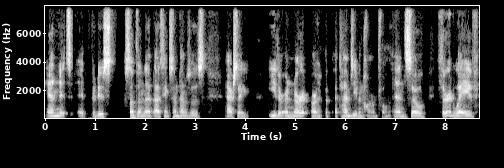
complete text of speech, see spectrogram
and it's it produced something that I think sometimes was actually either inert or at times even harmful. And so, third wave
